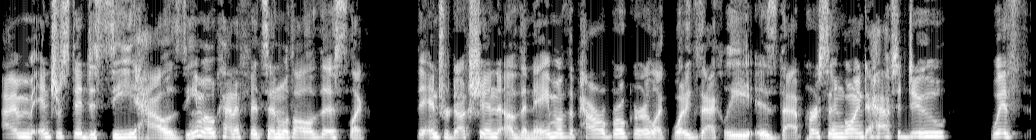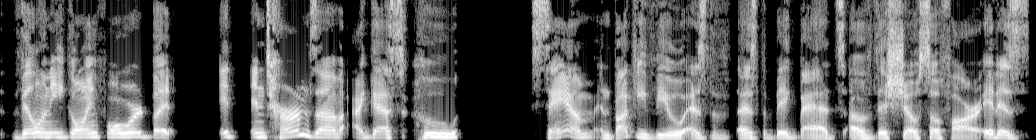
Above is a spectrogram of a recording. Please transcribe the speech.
I'm interested to see how Zemo kind of fits in with all of this, like the introduction of the name of the power broker. Like what exactly is that person going to have to do with villainy going forward? But it, in terms of, I guess, who Sam and Bucky view as the, as the big bads of this show so far, it is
